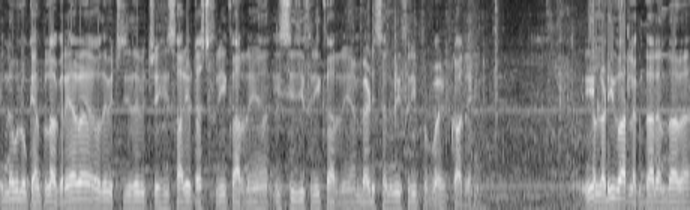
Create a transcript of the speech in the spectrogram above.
ਇਹਨਾਂ ਵੱਲੋਂ ਕੈਂਪ ਲੱਗ ਰਿਹਾ ਹੈ ਉਹਦੇ ਵਿੱਚ ਜਿਹਦੇ ਵਿੱਚ ਹੀ ਸਾਰੇ ਟੈਸਟ ਫ੍ਰੀ ਕਰ ਰਹੇ ਹਾਂ ਈਸੀਜੀ ਫ੍ਰੀ ਕਰ ਰਹੇ ਹਾਂ ਮੈਡੀਸਨ ਵੀ ਫ੍ਰੀ ਪ੍ਰੋਵਾਈਡ ਕਰ ਰਹੇ ਹਾਂ। ਇਹ ਲੜੀਵਾਰ ਲੱਗਦਾ ਰਹਿੰਦਾ ਵੈ।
